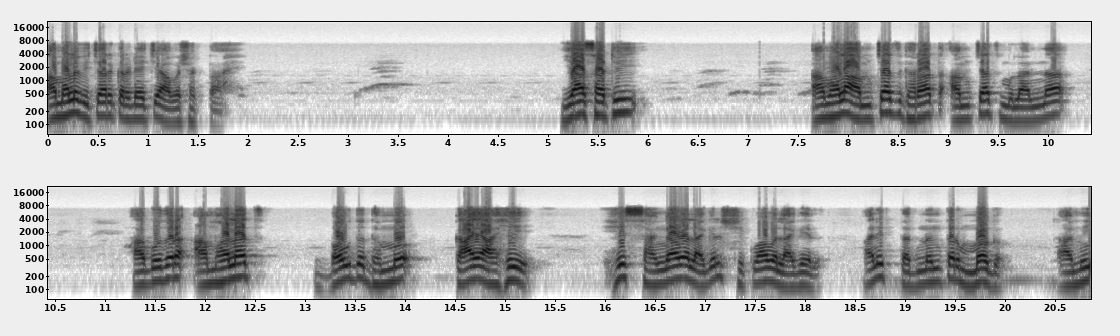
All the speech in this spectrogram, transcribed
आम्हाला विचार करण्याची आवश्यकता आहे. यासाठी आम्हाला आमच्याच घरात आमच्याच मुलांना अगोदर आम्हालाच बौद्ध धम्म काय आहे हे सांगावं लागेल शिकवावं लागेल. आणि तदनंतर मग आम्ही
